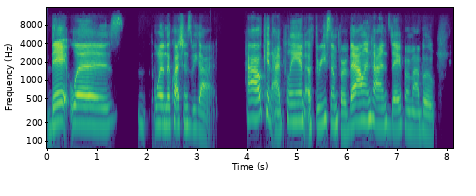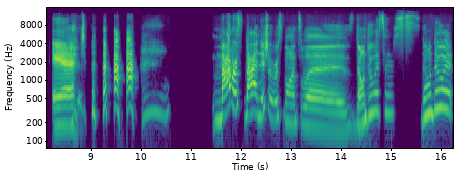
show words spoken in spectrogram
That was one of the questions we got. How can I plan a threesome for Valentine's Day for my boo? And my res- my initial response was, "Don't do it, sis. Don't do it."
